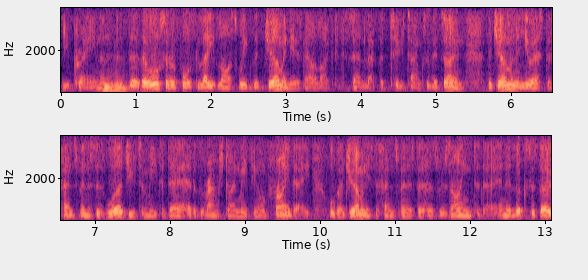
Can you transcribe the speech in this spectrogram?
Ukraine. And mm-hmm. th- there were also reports late last week that Germany is now likely to send Leopard 2 tanks of its own. The German and US defense ministers were due to meet a day ahead of the Ramstein meeting on Friday, although Germany's defense minister has resigned today. And it looks as though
